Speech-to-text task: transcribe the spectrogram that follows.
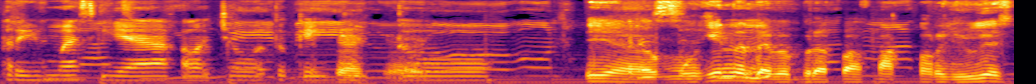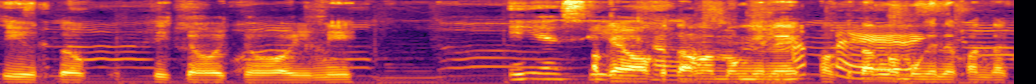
terima sih ya kalau cowok tuh kayak Oke, oke. gitu. iya Terus, mungkin mm. ada beberapa faktor juga sih untuk si cowok-cowok ini Iya sih. Oke, kalau kita ngomongin kalau kita ya? ngomongin kontak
